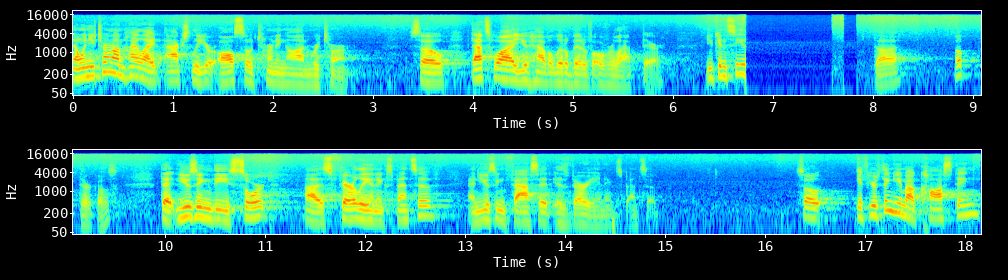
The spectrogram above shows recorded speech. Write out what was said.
Now, when you turn on highlight, actually, you're also turning on return. So that's why you have a little bit of overlap there. You can see the, oh, there it goes, that using the sort uh, is fairly inexpensive, and using facet is very inexpensive. So if you're thinking about costing,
